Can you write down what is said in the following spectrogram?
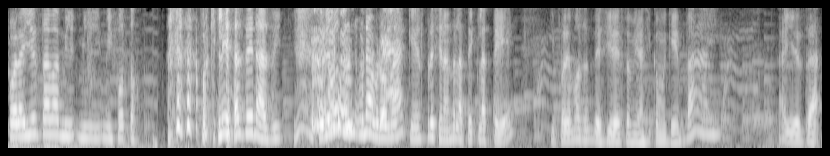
Por ahí estaba mi, mi, mi foto. ¿Por qué le hacen así? Tenemos un- una broma que es presionando la tecla T y podemos decir esto, mira, así como que bye. Ahí está.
